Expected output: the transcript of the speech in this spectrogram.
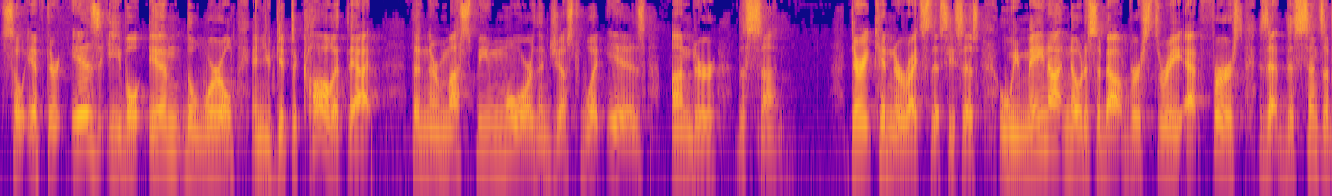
So if there is evil in the world, and you get to call it that, then there must be more than just what is under the sun. Derek Kidner writes this. He says, What we may not notice about verse 3 at first is that this sense of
